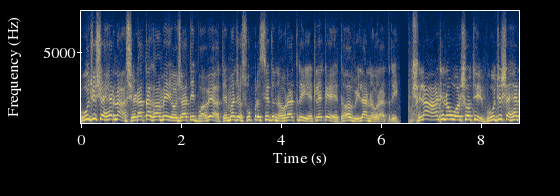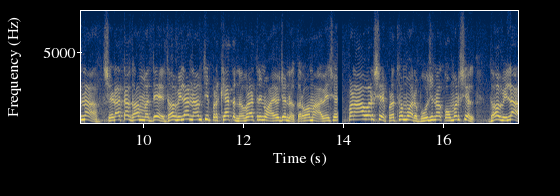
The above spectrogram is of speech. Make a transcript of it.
ભુજ શહેરના શેડાતા ગામે યોજાતી ભવ્ય તેમજ સુપ્રસિદ્ધ નવરાત્રી એટલે કે ધ વિલા નવરાત્રી. છેલ્લા આઠ નવ વર્ષોથી ભુજ શહેરના શેડાતા ગામ મધ્યે ધ વિલા નામથી પ્રખ્યાત નવરાત્રીનું આયોજન કરવામાં આવે છે. પણ આ વર્ષે પ્રથમવાર ભુજના કોમર્શિયલ ધ વિલા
